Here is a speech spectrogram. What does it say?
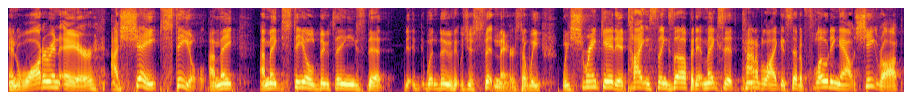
and water and air, I shape steel. I make I make steel do things that it wouldn't do if it was just sitting there. So we we shrink it, it tightens things up, and it makes it kind of like instead of floating out sheetrock,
